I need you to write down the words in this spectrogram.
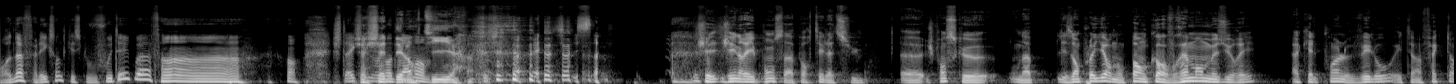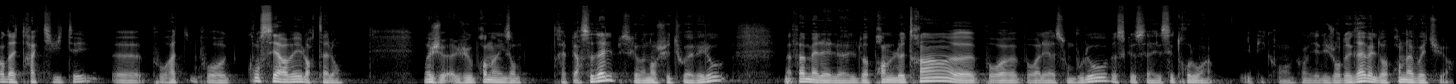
Rodolphe, Alexandre, qu'est-ce que vous foutez quoi? Enfin, j'achète des lentilles. J'ai une réponse à apporter là-dessus. Euh, je pense que les employeurs n'ont pas encore vraiment mesuré à quel point le vélo était un facteur d'attractivité euh, pour, pour conserver leur talent. Moi, je, vais vous prendre un exemple très personnel, puisque maintenant je fais tout à vélo. Ma femme, elle, elle, doit prendre le train euh, pour, pour aller à son boulot, parce que c'est trop loin. Et puis quand, il y a des jours de grève, elle doit prendre la voiture.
